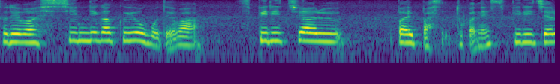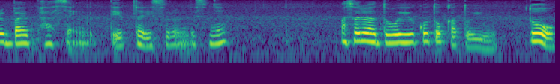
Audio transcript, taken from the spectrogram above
それは心理学用語ではスピリチュアルバイパスとかねスピリチュアルバイパッシングって言ったりするんですね。まあ、それはどういうことかというと、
